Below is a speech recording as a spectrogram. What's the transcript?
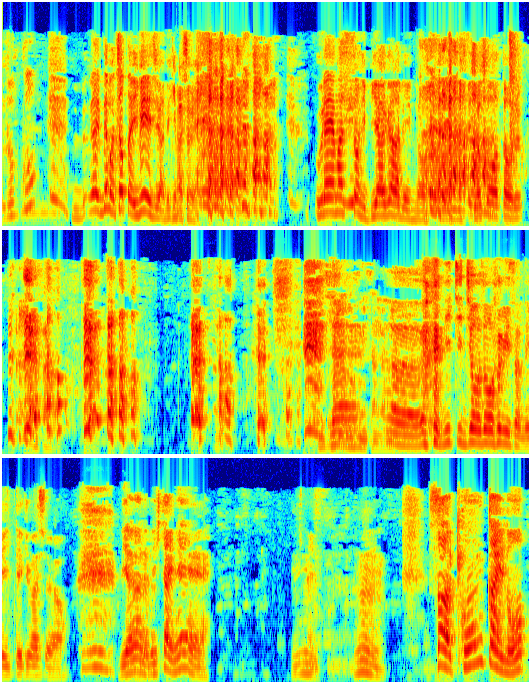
どこ？ででもちょっとイメージはできましたね。羨ましそうにビアガーデンの横を通る。日常のふみさんがね。うん日常のふみさんで行ってきましたよ。ビアガーデンも行きたいね。うん。行きたいですねうん。さあ、今回の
